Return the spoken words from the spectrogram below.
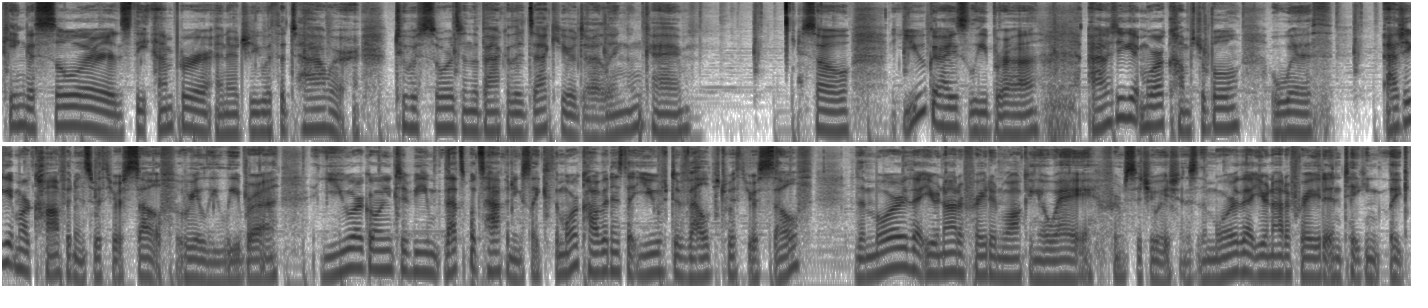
King of Swords, the Emperor energy with the Tower. Two of Swords in the back of the deck here, darling. Okay. So, you guys, Libra, as you get more comfortable with, as you get more confidence with yourself, really, Libra, you are going to be, that's what's happening. It's like the more confidence that you've developed with yourself, the more that you're not afraid in walking away from situations, the more that you're not afraid in taking, like,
